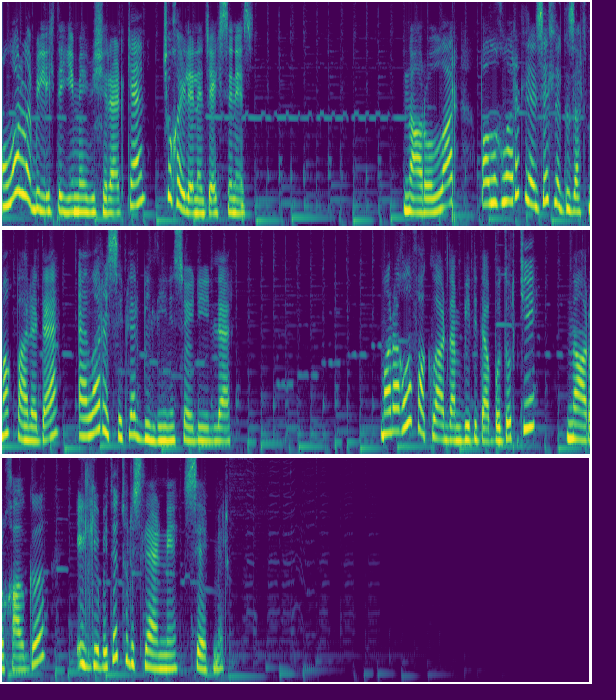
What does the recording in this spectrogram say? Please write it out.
Onlarla birlikdə yemək bişirərkən çox əylənəcəksiniz. Narullar balıqları ləzzətlə qızartmaq barədə əla reseptlər bildiyini söyləyirlər. Maraqlı faktlardan biri də budur ki, Naru xalqı LGBT turistlərini sevmir.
